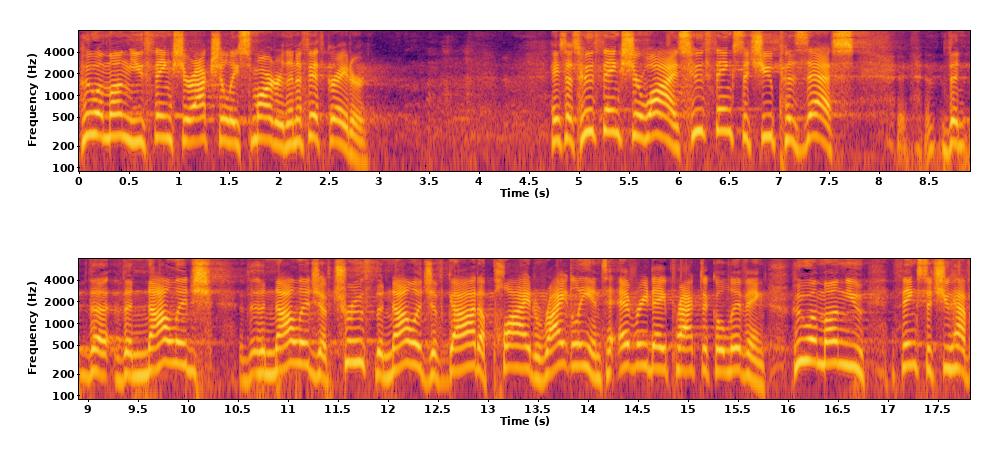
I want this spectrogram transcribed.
who among you thinks you're actually smarter than a fifth grader? He says, Who thinks you're wise? Who thinks that you possess the, the, the knowledge the knowledge of truth the knowledge of god applied rightly into everyday practical living. Who among you thinks that you have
